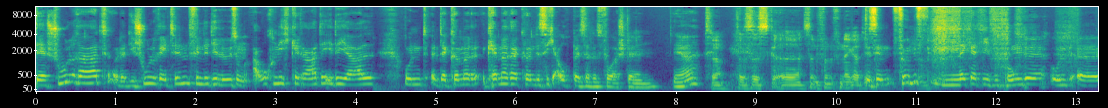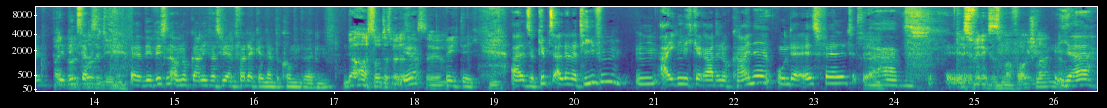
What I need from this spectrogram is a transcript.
Der Schulrat oder die Schulrätin findet die Lösung auch nicht gerade ideal und der Kämmerer könnte sich auch Besseres vorstellen. Ja? Tja, das ist, äh, sind fünf negative. Das sind fünf negative Punkte und äh, wir, gesagt, äh, wir, wissen auch noch gar nicht, was wir an Fördergeldern bekommen würden. Ja, so, das wäre das ja, erste. Ja. Richtig. Hm. Also, gibt es Alternativen? Hm, eigentlich gerade noch keine. Unter Esfeld. Ja, ja, ist wenigstens mal vorgeschlagen. Ja.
